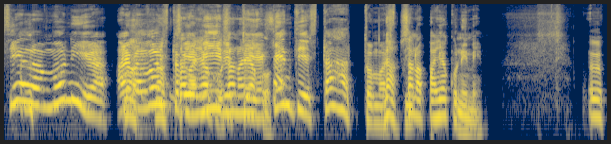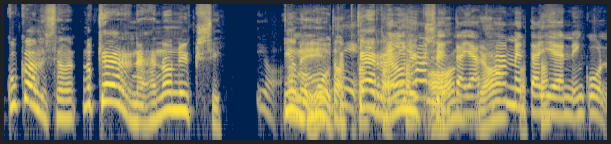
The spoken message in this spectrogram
Siellä on monia aivan No, no, loistavia sano viihdyttäjiä, kenties tahattomasti. No, sanopa joku nimi. Kuka oli sellainen? No Kärnähän on yksi. Joo. Ilman niin, muuta. Kärnä on yksi. hämmentäjät, On, hämmentäjien niin kuin,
